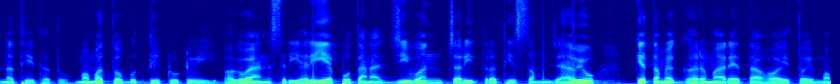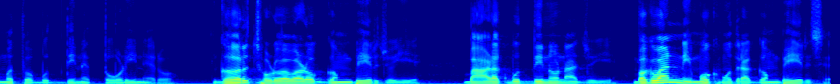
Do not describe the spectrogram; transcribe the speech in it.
નથી થતું. મમત્વ બુદ્ધિ તૂટવી. ભગવાન શ્રીહરિએ પોતાના જીવન ચરિત્રથી સમજાવ્યું. કે તમે ઘરમાં રહેતા હોય તો એ મમત્વ બુદ્ધિને તોડીને રહો. ઘર છોડવાવાળો ગંભીર જોઈએ. બાળક બુદ્ધિનો ના જોઈએ. ભગવાનની મુખમુદ્રા ગંભીર છે.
